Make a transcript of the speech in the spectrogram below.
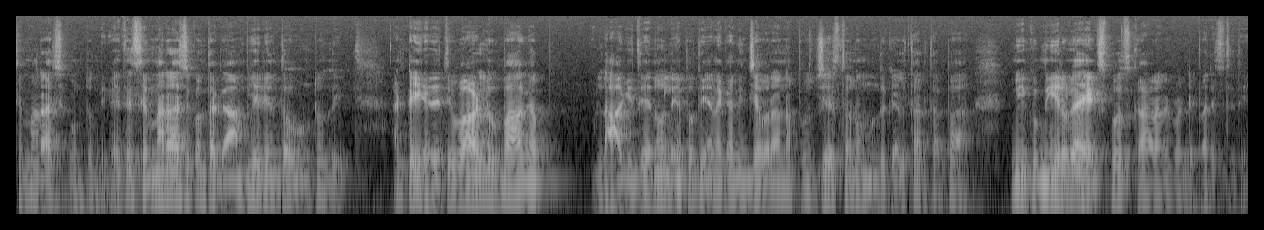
సింహరాశికి ఉంటుంది. అయితే సింహరాశి కొంత గాంభీర్యంతో ఉంటుంది. అంటే ఎదుటి వాళ్ళు బాగా లాగితేనో లేకపోతే వెనక నుంచి ఎవరైనా పుష్ చేస్తేనో ముందుకెళ్తారు తప్ప మీకు మీరుగా ఎక్స్పోజ్ కావాలన్నటువంటి పరిస్థితి.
